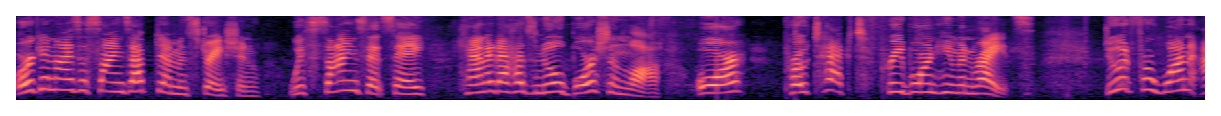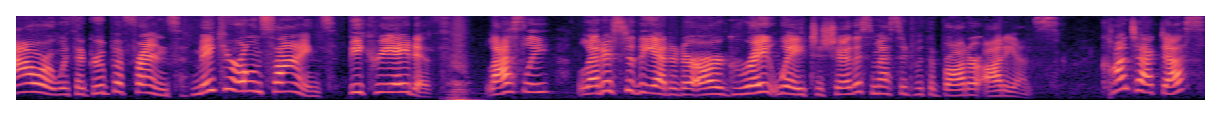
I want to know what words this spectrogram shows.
Organize a Signs Up demonstration with signs that say, Canada has no abortion law, or protect preborn human rights. Do it for one hour with a group of friends. Make your own signs. Be creative. Lastly, letters to the editor are a great way to share this message with a broader audience. Contact us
